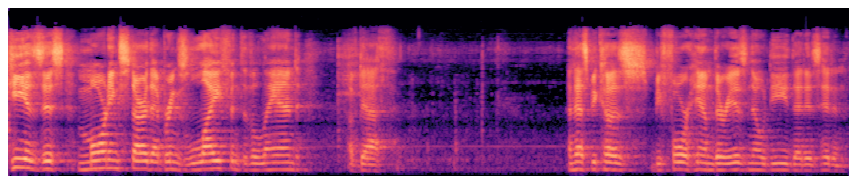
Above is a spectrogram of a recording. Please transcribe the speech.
He is this morning star that brings life into the land of death. And that's because before him there is no deed that is hidden.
